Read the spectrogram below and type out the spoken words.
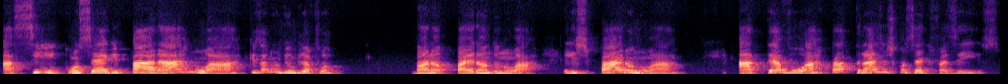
Assim, consegue parar no ar, que já não vimos beija-flor pairando no ar eles param no ar, até voar para trás eles conseguem fazer isso.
